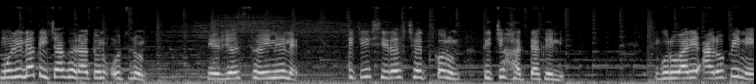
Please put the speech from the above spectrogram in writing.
मुलीला तिच्या घरातून उचलून निर्जन स्थळी नेले. तिची शिरच्छेद करून तिची हत्या केली. गुरुवारी आरोपीने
